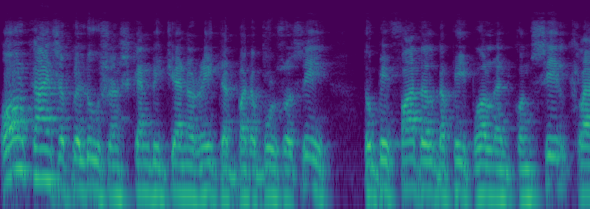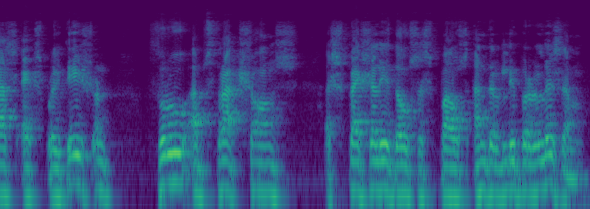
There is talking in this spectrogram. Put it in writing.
all kinds of illusions can be generated by the bourgeoisie to befuddle the people and conceal class exploitation through abstractions, especially those espoused under liberalism.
